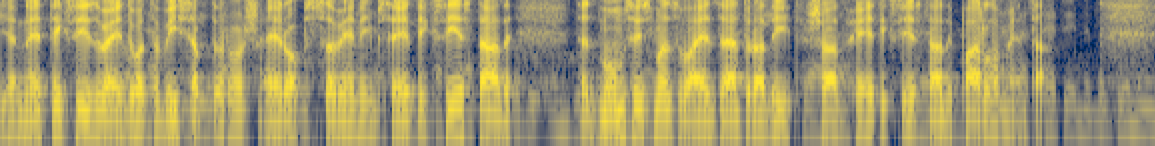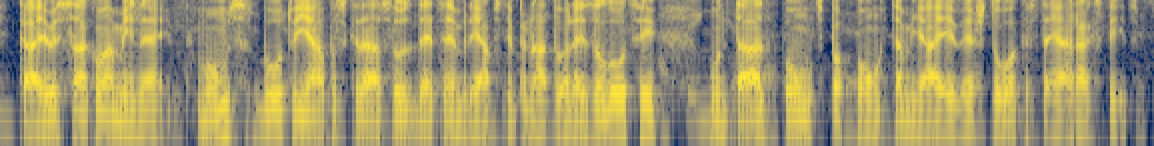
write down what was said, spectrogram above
Ja netiks izveidota visaptvaroša Eiropas Savienības ētikas iestāde, tad mums vismaz vajadzētu radīt šādu ētikas iestādi parlamentā. Kā jau es sākumā minēju, mums būtu jāpaskatās uz decembrī apstiprināto rezolūciju un tādu punkts pa punktam jāievieš to, kas tajā rakstīts.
